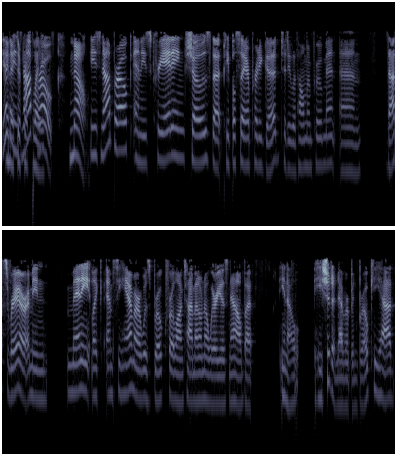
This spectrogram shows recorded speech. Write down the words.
Yeah, in but a he's different not place. broke. no. He's not broke, and he's creating shows that people say are pretty good to do with home improvement, and that's rare. I mean, many like MC Hammer was broke for a long time. I don't know where he is now, but you know, he should have never been broke. He had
